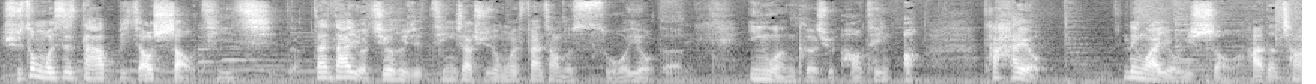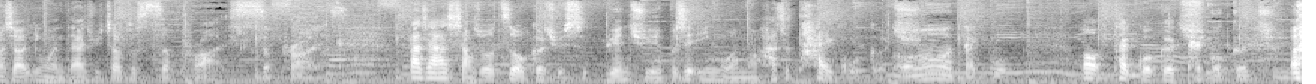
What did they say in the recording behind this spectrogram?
徐宗威是大家比较少提起的，但大家有机会可以去听一下徐宗威翻唱的所有的英文歌曲，好听哦。他还有另外有一首他的畅销英文单曲叫做 Surprise Surprise，大家想说这首歌曲是原曲也不是英文哦，它是泰国歌曲哦，泰国哦，泰国歌曲，泰国歌曲，而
